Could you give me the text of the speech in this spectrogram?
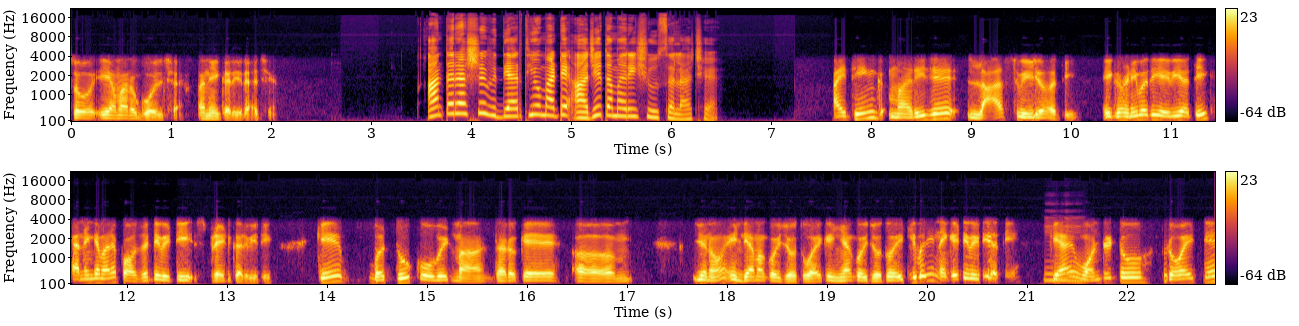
so so એ અમારો ગોલ છે અને એ કરી રહ્યા છીએ. આંતરરાષ્ટ્રીય વિદ્યાર્થીઓ માટે આજે તમારી શું સલાહ છે? આઈ થિંક મારી જે લાસ્ટ વીડિયો હતી એ ઘણી બધી એવી હતી કારણ કે મારે પોઝિટિવિટી સ્પ્રેડ કરવી હતી. કે બધું કોવિડમાં ધારો કે યુ નો ઇન્ડિયામાં કોઈ જોતું હોય કે અહીંયા કોઈ જોતું હોય એટલી બધી નેગેટિવિટી હતી કે આઈ વોન્ટેડ ટુ પ્રોવાઈડ કે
